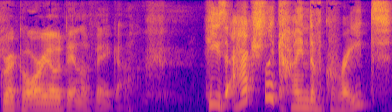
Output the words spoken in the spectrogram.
Gregorio de la Vega. He's actually kind of great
